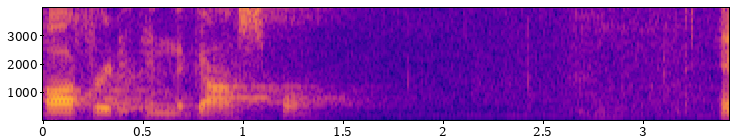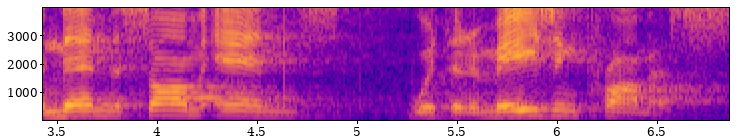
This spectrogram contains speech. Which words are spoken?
offered in the gospel. And then the psalm ends with an amazing promise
